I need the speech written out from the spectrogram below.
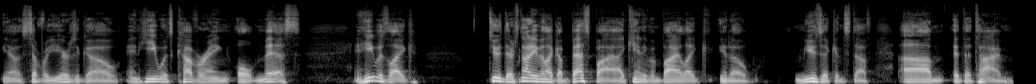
you know, several years ago, and he was covering Ole Miss, and he was like, "Dude, there's not even like a Best Buy. I can't even buy like you know music and stuff um, at the time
